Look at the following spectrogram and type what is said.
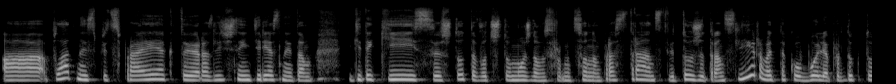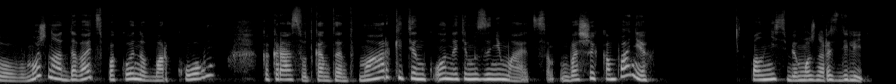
а платные спецпроекты, различные интересные там какие-то кейсы, что-то вот, что можно в информационном пространстве тоже транслировать, такого более продуктового, можно отдавать спокойно в марком, как раз вот контент-маркетинг, он этим и занимается. В больших компаниях вполне себе можно разделить.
